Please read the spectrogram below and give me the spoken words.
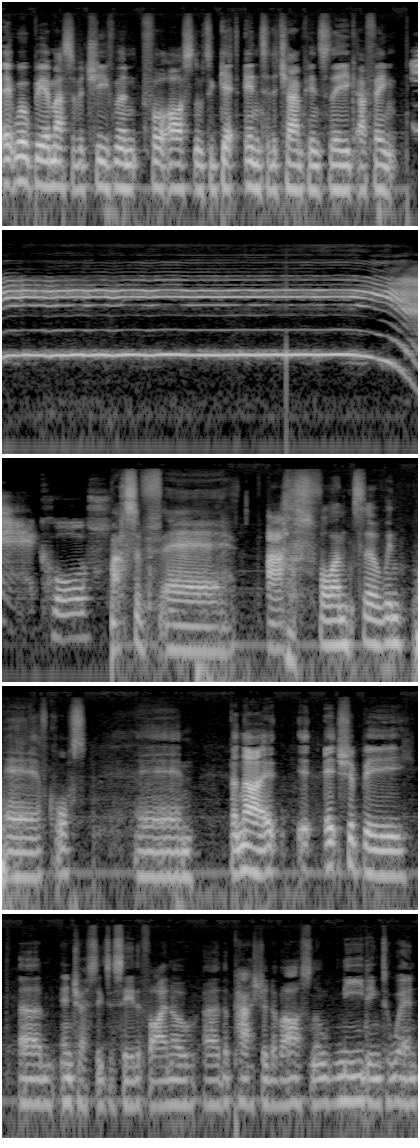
it will be a massive achievement for Arsenal to get into the Champions League. I think Yeah, Of course. massive uh, ask for them to win, uh, of course. Um, but no, it, it, it should be um, interesting to see the final, uh, the passion of Arsenal needing to win,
